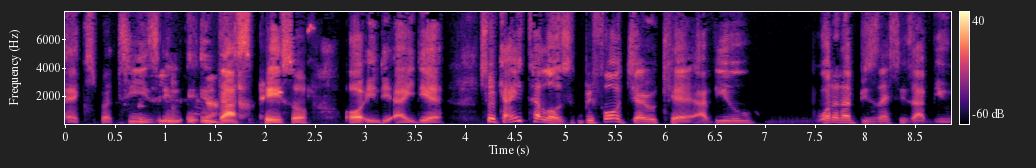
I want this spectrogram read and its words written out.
expertise in, in, in that space or or in the idea. So can you tell us before GeroCare, have you what other businesses have you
